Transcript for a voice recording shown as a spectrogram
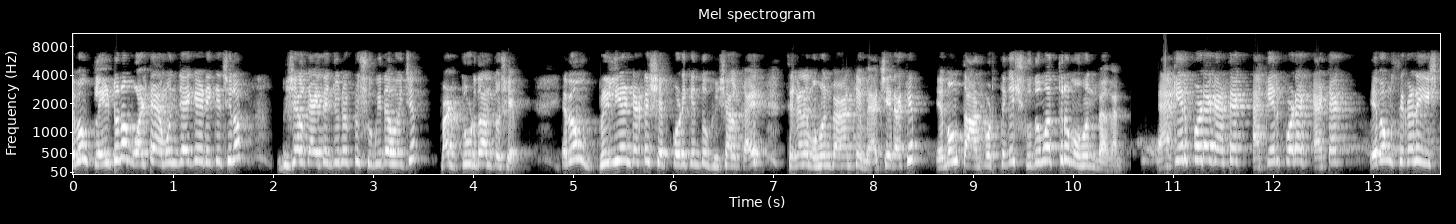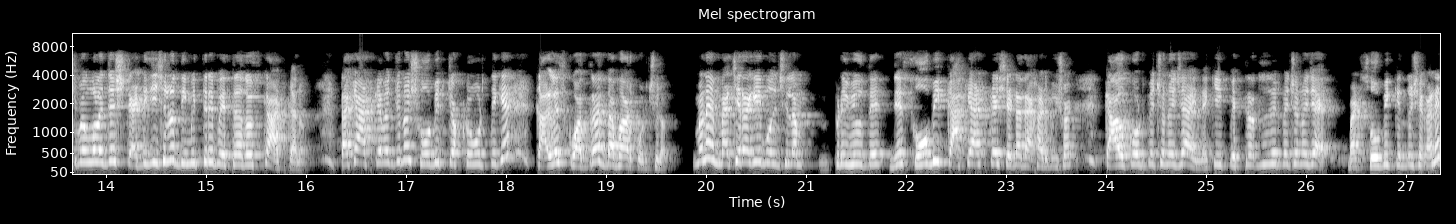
এবং ক্লেটনও বলটা এমন জায়গায় রেখেছিল বিশাল কায়েতের জন্য একটু সুবিধা হয়েছে বাট দুর্দান্ত শেপ এবং ব্রিলিয়ান্ট একটা শেপ করে কিন্তু বিশাল কায়েত সেখানে মোহনবাগানকে ম্যাচে রাখে, এবং তারপর থেকে শুধুমাত্র মোহনবাগান একের পর এক অ্যাটাক একের পর এক অ্যাটাক এবং সেখানে ইস্টবেঙ্গলের যে স্ট্র্যাটেজি ছিল দিমিত্রি পেত্রাদোসকে আটকানো, তাকে আটকানোর জন্য সৌভিক চক্রবর্তীকে কার্লেস কোয়াদ্রাত ব্যবহার করছিল। মানে ম্যাচের আগেই বলছিলাম প্রিভিউতে যে সৌভিক কাকে আটকায় সেটা দেখার বিষয়। কাউকোর পেছনে যায় নাকি পেত্রাদোসের পেছনে যায়? বাট সৌভিক কিন্তু সেখানে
